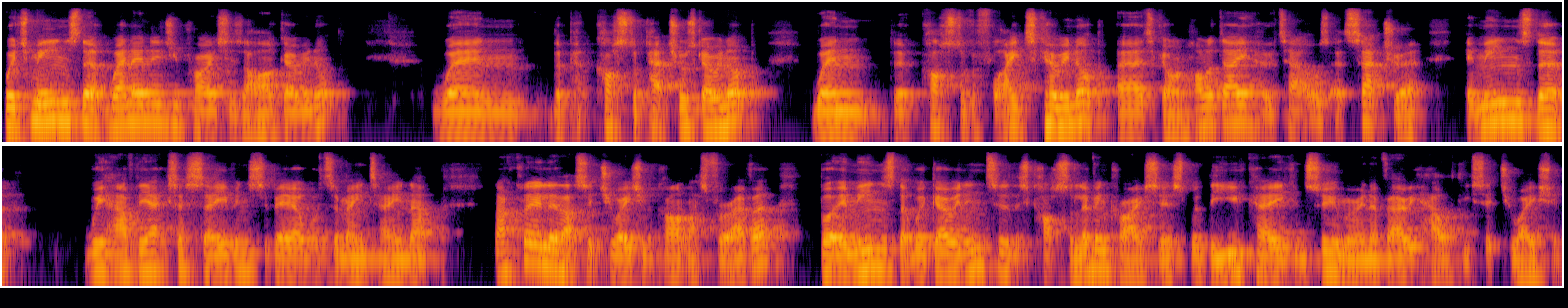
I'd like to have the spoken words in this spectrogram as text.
which means that when energy prices are going up, when the cost of petrol is going up, when the cost of a flight's going up uh, to go on holiday, hotels, etc., it means that we have the excess savings to be able to maintain that. Now, clearly, that situation can't last forever, but it means that we're going into this cost of living crisis with the UK consumer in a very healthy situation.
